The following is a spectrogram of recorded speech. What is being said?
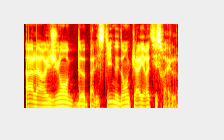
à la région de Palestine et donc à Eretz Israël.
